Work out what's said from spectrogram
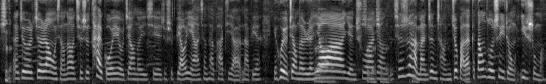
是的，那就这让我想到，其实泰国也有这样的一些就是表演啊，像在 party 啊那边也会有这样的人妖啊演出啊这样子，其实是还蛮正常。你就把它当做是一种艺术嘛。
